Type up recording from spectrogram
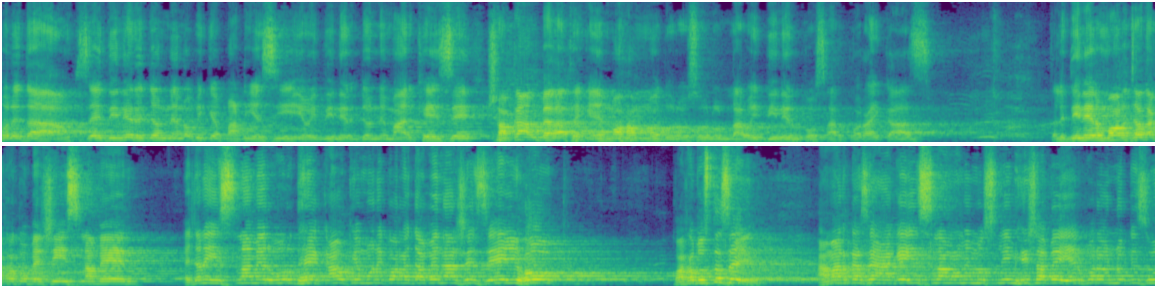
বলে দাও, যে দিনের জন্য নবীকে পাঠিয়েছি, ওই দিনের জন্য মার খেয়েছে। সকাল বেলা থেকে মোহাম্মদ রসুল্লাহর ওই দিনের প্রচার করাই কাজ। তাহলে দিনের মর্যাদা কত বেশি ইসলামের? এজন্য ইসলামের ঊর্ধ্বে কাউকে মনে করা যাবে না, সে যেই হোক। কথা বুঝতেছে আমার কাছে আগে ইসলাম আমি মুসলিম হিসাবে, এরপরে অন্য কিছু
